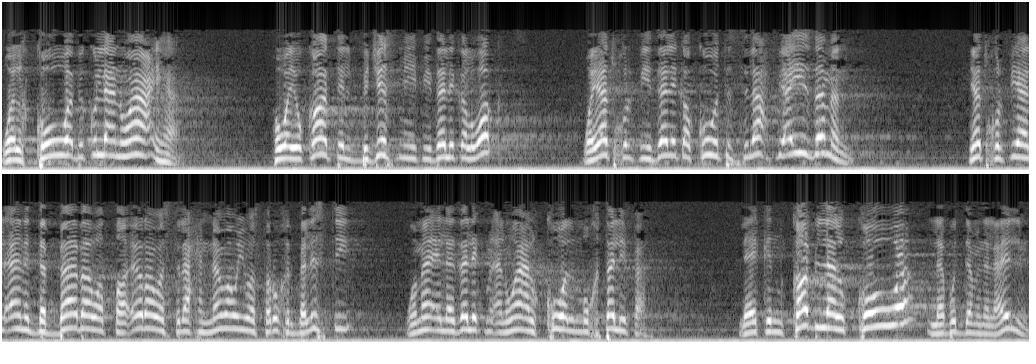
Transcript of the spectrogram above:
والقوة بكل أنواعها. هو يقاتل بجسمه في ذلك الوقت ويدخل في ذلك قوة السلاح في أي زمن. يدخل فيها الآن الدبابة والطائرة والسلاح النووي والصاروخ البالستي وما إلى ذلك من أنواع القوى المختلفة. لكن قبل القوة لابد من العلم.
